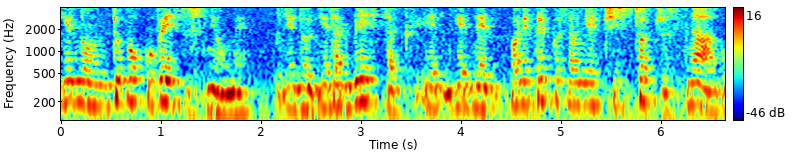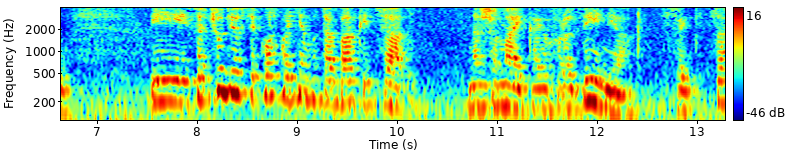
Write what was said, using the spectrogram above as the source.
jednu duboku vezu s njome, jednu, jedan bljesak, jedne, on je prepoznao njoj čistoću, snagu. I začudio se koliko je njemu ta bakica, naša majka Eufrozinija, svetica,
